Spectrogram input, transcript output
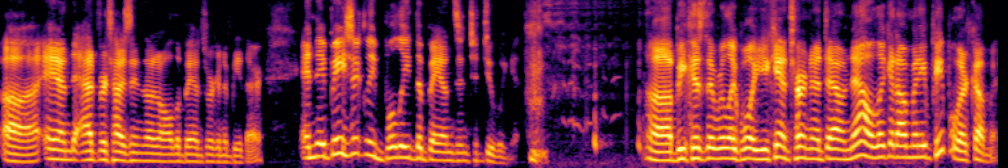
uh, and advertising that all the bands were going to be there. And they basically bullied the bands into doing it. uh, because they were like, well, you can't turn it down now. Look at how many people are coming.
